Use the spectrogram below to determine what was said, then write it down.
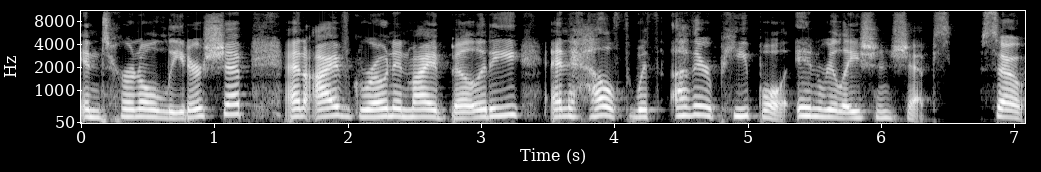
internal leadership and I've grown in my ability and health with other people in relationships. So,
